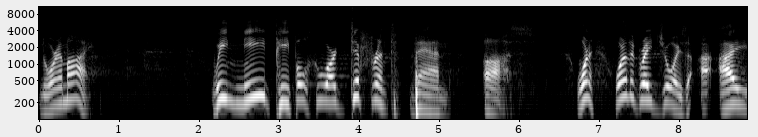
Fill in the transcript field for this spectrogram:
nor am I. We need people who are different than us. One, one of the great joys, I, I,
